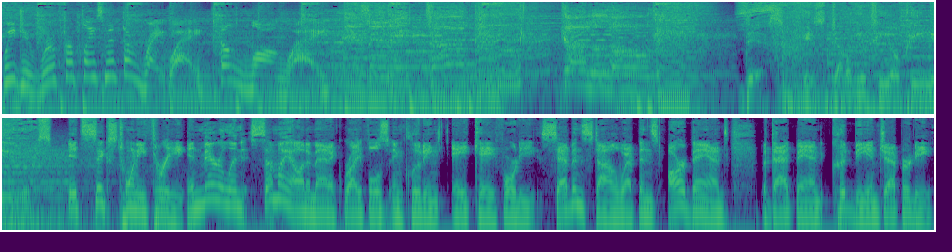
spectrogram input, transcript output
we do roof replacement the right way, the long way. This is WTOP News. It's 623. In Maryland, semi-automatic rifles, including AK-47 style weapons, are banned, but that ban could be in jeopardy.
